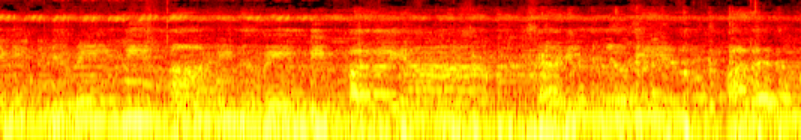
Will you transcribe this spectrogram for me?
എനിക്ക് വേണ്ടി നാടിനു വേണ്ടി പറയാം. കഴിഞ്ഞു വീണു പലരും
